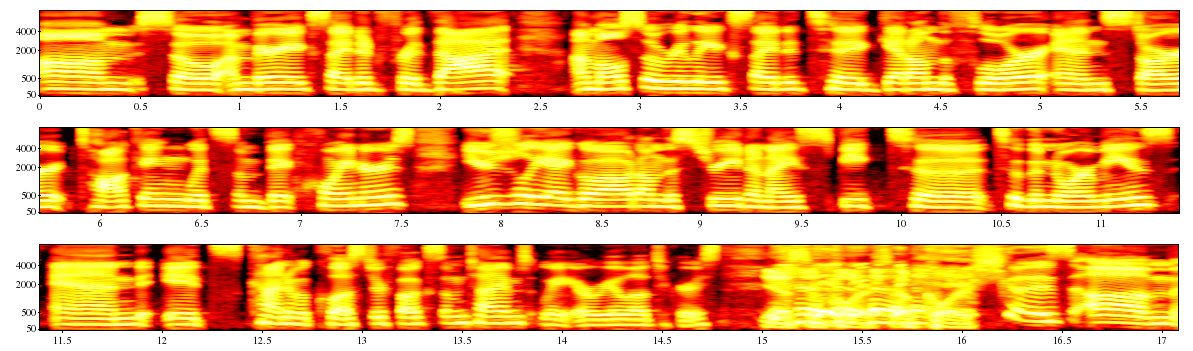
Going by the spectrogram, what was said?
Um, so I'm very excited for that. I'm also really excited to get on the floor and start talking with some Bitcoiners. Usually I go out on the street and I speak to to the normies and it's kind of a clusterfuck sometimes. Wait, are we allowed to curse? Yes, of course, of course. Cause um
